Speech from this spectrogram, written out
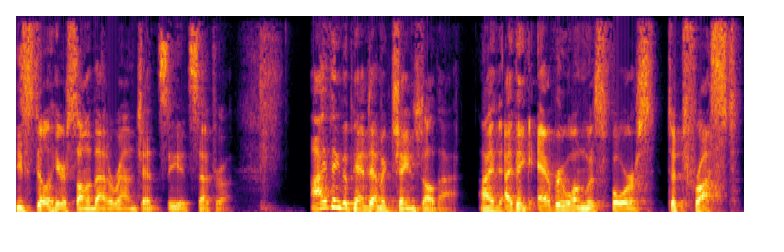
You still hear some of that around Gen Z, et cetera. I think the pandemic changed all that. I, I think everyone was forced to trust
